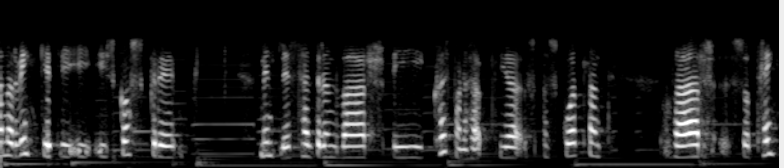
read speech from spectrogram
annar vingill í, í, í skoskri myndlist heldur en var í Kaupanahöfn því að Skotland var svo tengt,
